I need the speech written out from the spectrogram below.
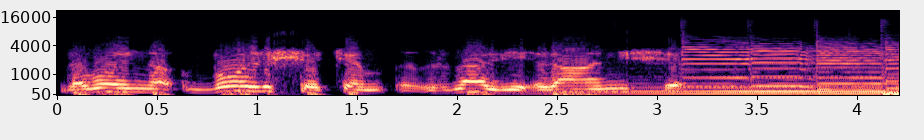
довольно больше, чем знали раньше.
